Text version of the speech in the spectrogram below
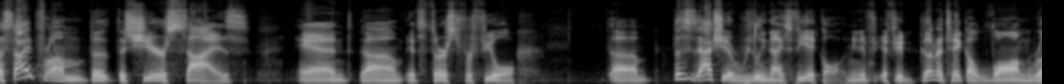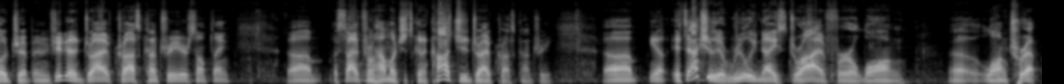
aside from the the sheer size and um, its thirst for fuel, um, this is actually a really nice vehicle. I mean, if if you're gonna take a long road trip, and if you're gonna drive cross country or something, um, aside from how much it's going to cost you to drive cross country, um, you know, it's actually a really nice drive for a long, uh, long trip.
